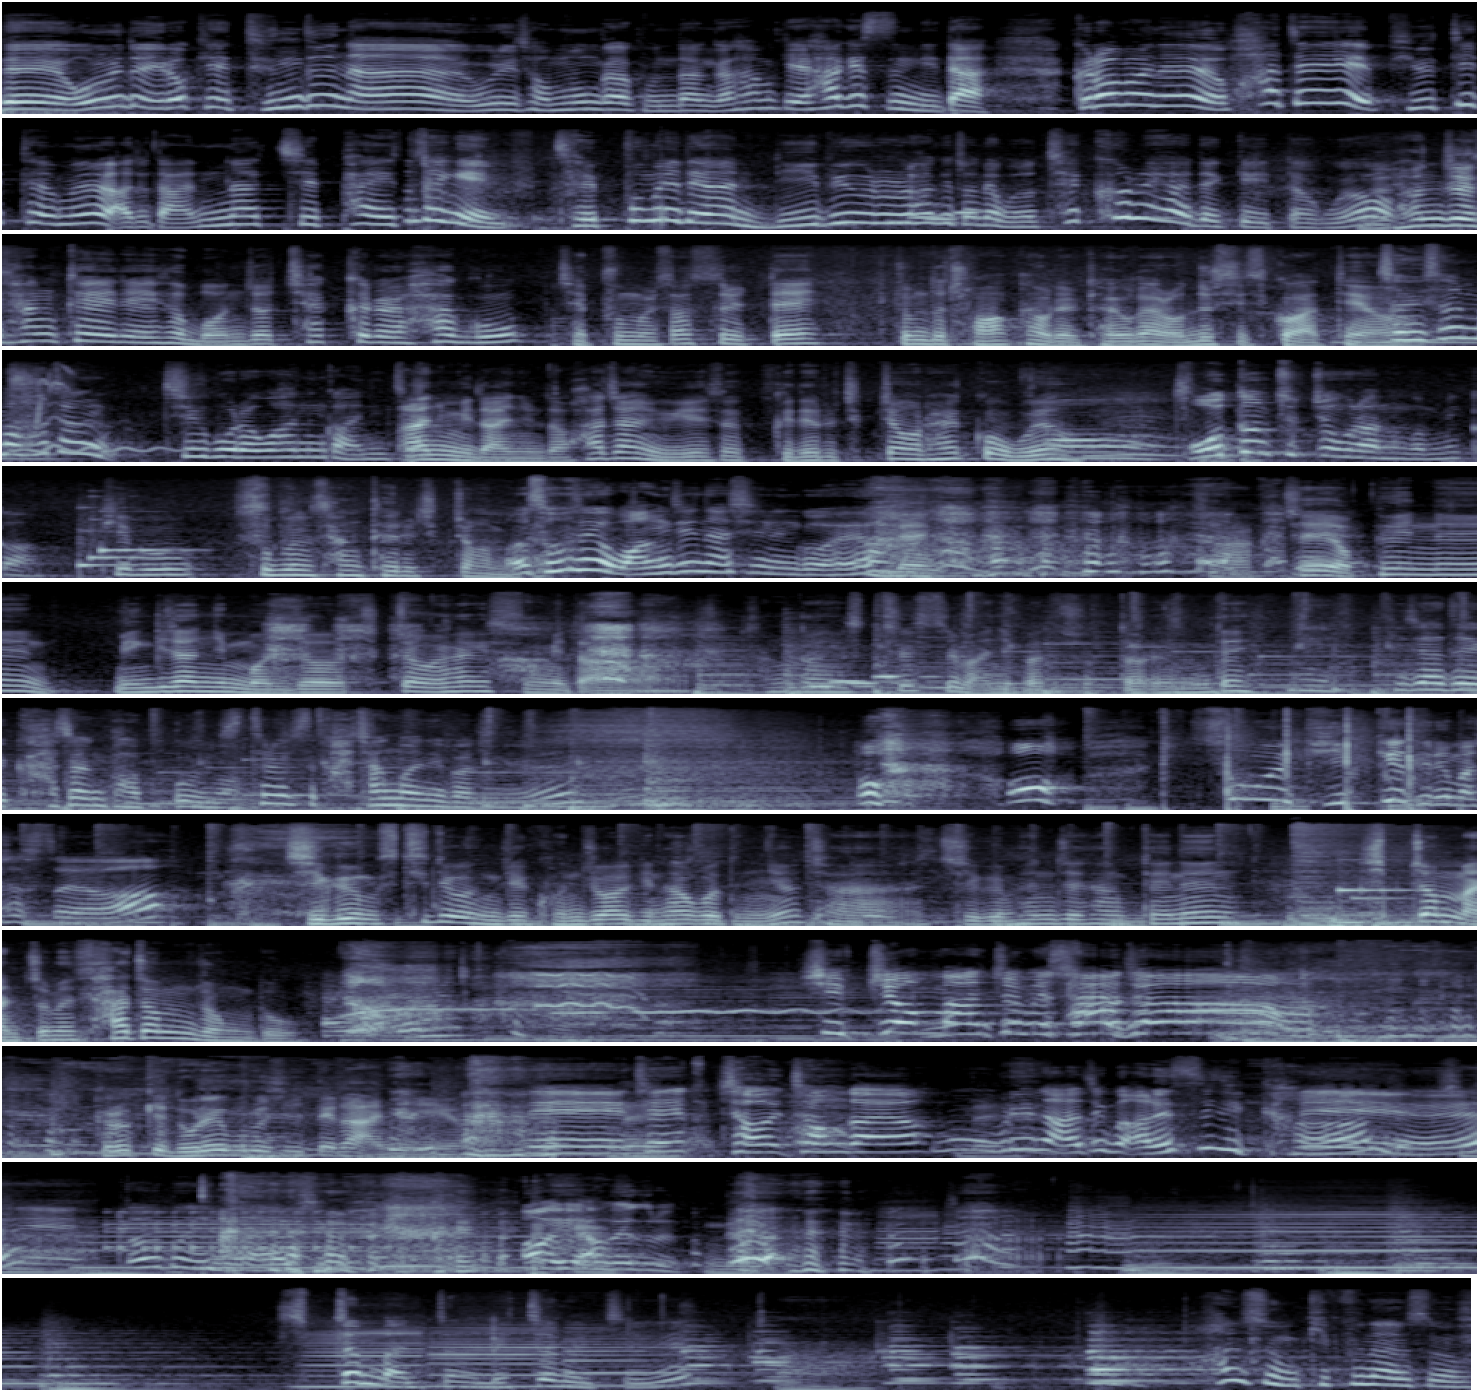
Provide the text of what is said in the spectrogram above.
네, 오늘도 이렇게 든든한 우리 전문가 군단과 함께 하겠습니다. 그러면은 화제의 뷰티템을 아주 낱낱이 파헤 선생님 제품에 대한 리뷰를 하기 전에 먼저 체크를 해야 될 게 있다고요? 네, 현재 상태에 대해서 먼저 체크를 하고 제품을 썼을 때 좀 더 정확한 우리 결과를 얻을 수 있을 것 같아요. 저희 설마 화장 지우고 오라고 하는 거 아니죠? 아닙니다, 아닙니다. 화장 위에서 그대로 측정을 할 거고요. 어, 어떤 측정을 하는 겁니까? 피부 수분 상태를 측정합니다. 어, 선생님 왕진하시는 거예요? 네. 자, 제 옆에 있는 민 기자님 먼저 측정을 하겠습니다. 상당히 스트레스를 많이 받으셨다 그랬는데 네, 기자들 가장 바쁜 스트레스 가장 많이 받는 어, 숨을 깊게 들이마셨어요. 지금 스튜디오가 굉장히 건조하긴 하거든요. 자, 지금 현재 상태는 10점 만점에 4점 정도. 10점 만점에 4점. 그렇게 노래 부르실 때가 아니에요. 네, 네. 제 저, 전가요? 뭐 우리는 아직 안 했으니까 네. 네. 네. 떨고 있나요 지금? 어, 야, 왜 그래? 네. 10점 만점에 몇 점일지 아, 한숨 깊은 한숨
